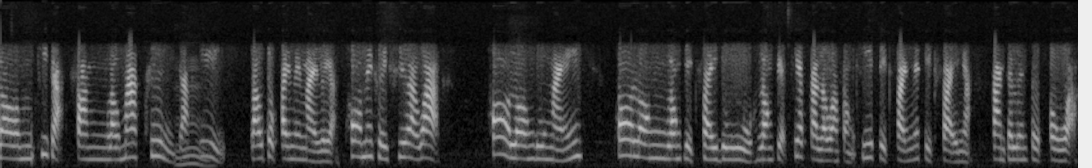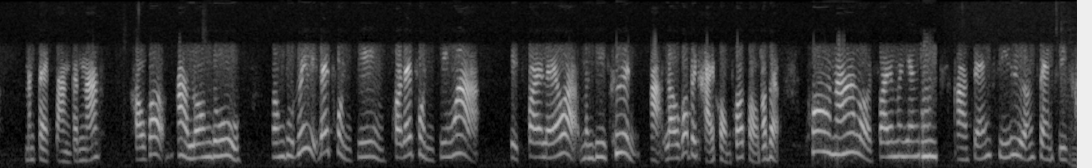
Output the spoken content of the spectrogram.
ยอมที่จะฟังเรามากขึ้นจากที่ เราจบไปใหม่ ๆ เลยอะ่ะ พ่อไม่เคยเชื่อว่า พ่อลองดูไหม พ่อลองลองติดไฟดู ลองเปรียบเทียบกันระหว่างสองที่ติดไฟไม่ติดไฟเนี่ย การเจริญเติบโตอะ มันแตกต่างกันนะเขาก็อ่าลองดู ลองดูเฮ้ยได้ผลจริง พอได้ผลจริงว่า ติดไฟแล้วอะ มันดีขึ้น อะ เราก็ไปขายของพ่อต่อก็แบบ พ่อนะหลอดไฟมันยังอ่า แสงสีเหลืองแสงสีข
